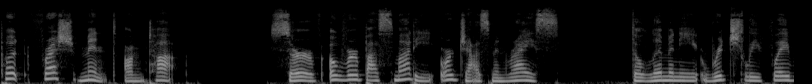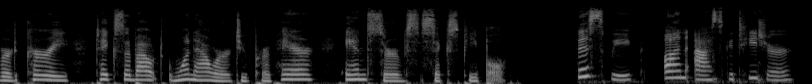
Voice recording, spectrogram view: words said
put fresh mint on top. Serve over basmati or jasmine rice. The lemony, richly flavored curry takes about one hour to prepare and serves six people. This week on Ask a Teacher,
